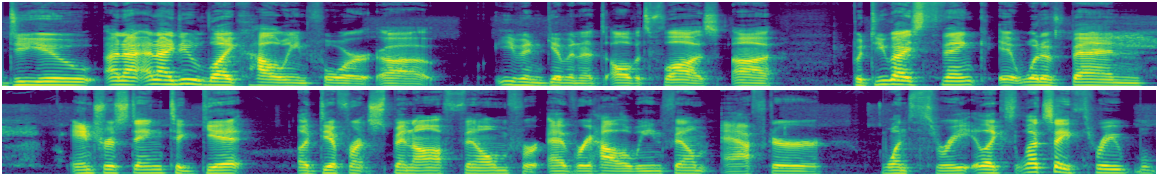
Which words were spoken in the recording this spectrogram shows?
do you and I and I do like Halloween 4 uh even given it all of its flaws. Uh but do you guys think it would have been interesting to get a different spin-off film for every Halloween film after once 3 like let's say 3 w-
